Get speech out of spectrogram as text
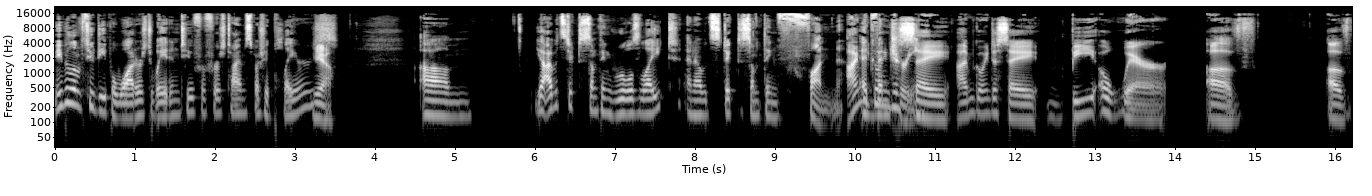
maybe a little too deep of waters to wade into for first time, especially players. Yeah. Um, yeah, I would stick to something rules light, and I would stick to something fun, I'm going to say I'm going to say be aware of of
